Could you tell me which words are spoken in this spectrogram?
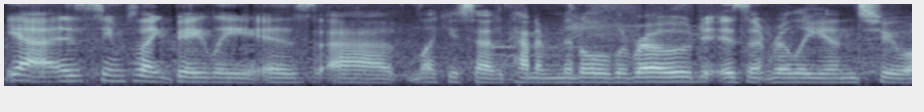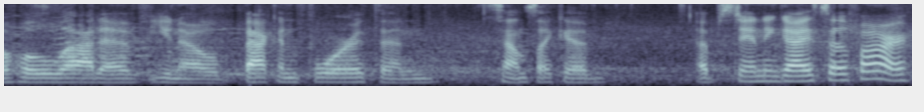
Yeah, it seems like Bailey is, uh, like you said, kind of middle of the road. Isn't really into a whole lot of you know back and forth, and sounds like a upstanding guy so far.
